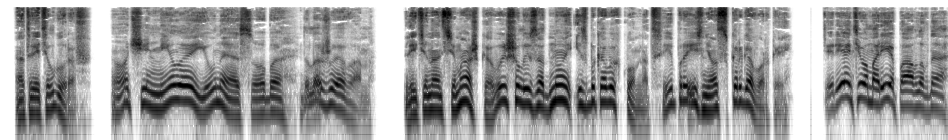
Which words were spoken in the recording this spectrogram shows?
— ответил Гуров. «Очень милая юная особа, доложу я вам». Лейтенант Семашко вышел из одной из боковых комнат и произнес с корговоркой. «Терентьева Мария Павловна,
